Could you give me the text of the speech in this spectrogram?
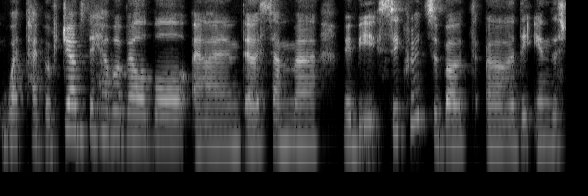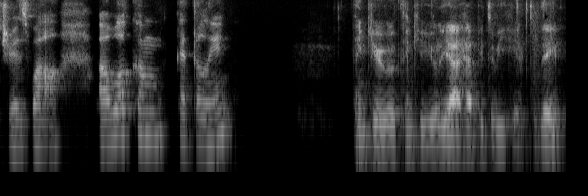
what type of jobs they have available, and uh, some uh, maybe secrets about the industry as well. Welcome, Cătălin. Thank you. Thank you, Julia. Happy to be here today.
